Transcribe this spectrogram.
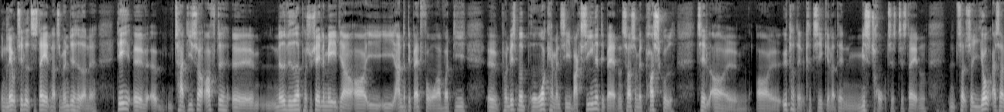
en lav tillid til staten og til myndighederne. Det øh, øh tager de så ofte øh, med videre på sociale medier og i, i andre debatforer, hvor de øh, på en vis måde bruger, kan man sige, vaccinedebatten så som et påskud til at, øh, at ytre den kritik eller den mistro til, til staten. Så, så jo, altså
